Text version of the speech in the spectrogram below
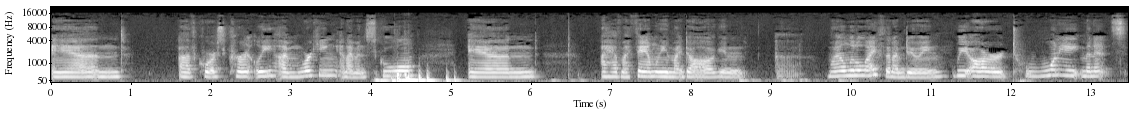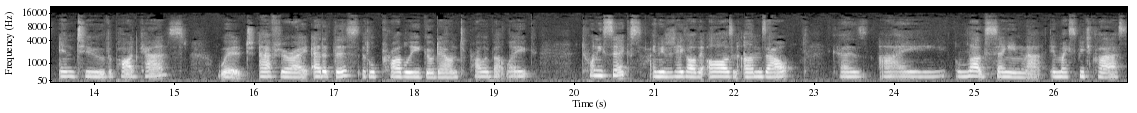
And of course, currently I'm working and I'm in school and I have my family and my dog and uh, my own little life that I'm doing. We are 28 minutes into the podcast, which after I edit this, it'll probably go down to probably about like 26. I need to take all the ahs and ums out because I love singing that in my speech class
